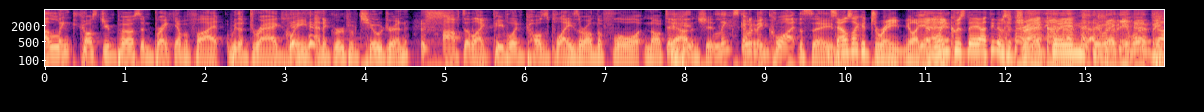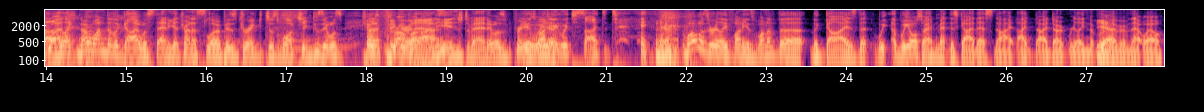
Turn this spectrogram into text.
a link costume person breaking up a fight with a drag queen and a group of children after like people in cosplays are on the floor knocked out and shit. Link's it would have gonna been quite the scene. Sounds like a dream. You're like, Yeah. and Link was there. I think there was a drag queen. it would have, it would have been quite, like no wonder the guy was standing there trying to slurp his drink, just watching because it was Trying it was to figure proper it out. unhinged, man. It was pretty He was weird. wondering which side to take. what was really funny is one of the the guys that we we also had met this guy this night. I, I don't really Yeah. remember him that well,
